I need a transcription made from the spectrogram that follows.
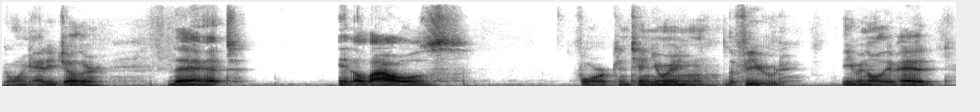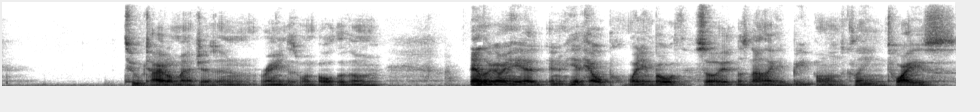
going at each other that it allows for continuing the feud, even though they've had two title matches and Reigns has won both of them. And look, I mean, he had he had help winning both, so it was not like he beat Owens clean twice.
